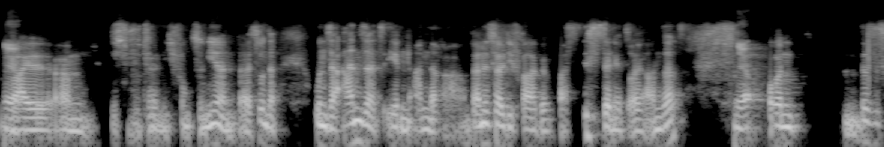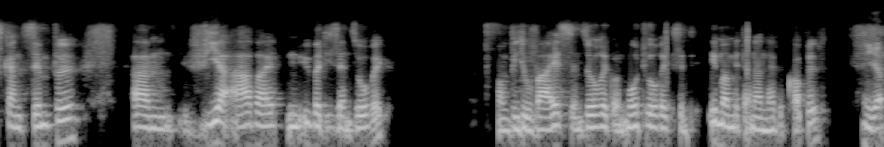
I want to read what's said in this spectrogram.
ja. weil ähm, das wird halt nicht funktionieren. Da ist unser, unser Ansatz eben anderer. Und dann ist halt die Frage, was ist denn jetzt euer Ansatz? Ja. Und das ist ganz simpel. Ähm, wir arbeiten über die Sensorik. Und wie du weißt, Sensorik und Motorik sind immer miteinander gekoppelt. Ja.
